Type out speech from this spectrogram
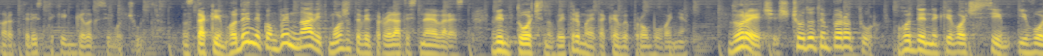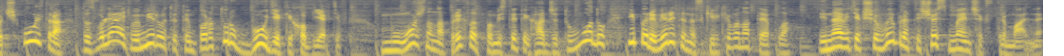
характеристики Galaxy Watch Ultra. З таким годинником ви навіть можете відправлятись на Еверест. Він точно витримає таке випробування. До речі, щодо температур, годинники Watch 7 і Watch Ultra дозволяють вимірювати температуру будь-яких об'єктів. Можна, наприклад, помістити гаджет у воду і перевірити, наскільки вона тепла. І навіть якщо вибрати щось менш екстремальне,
